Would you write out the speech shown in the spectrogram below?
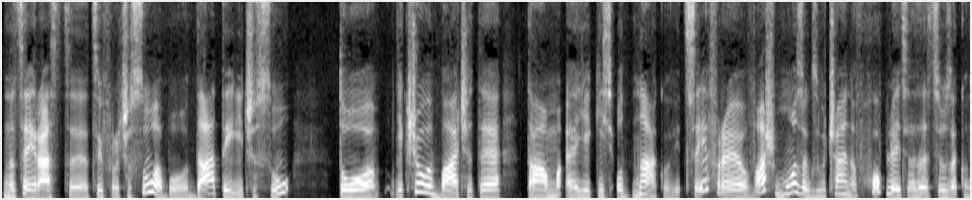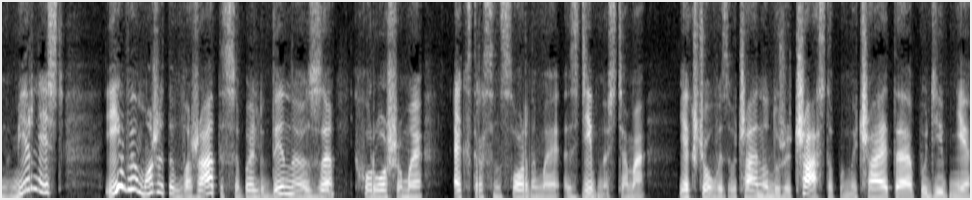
на цей раз це цифру часу або дати і часу, то якщо ви бачите там е, якісь однакові цифри, ваш мозок, звичайно, вхоплюється за цю закономірність, і ви можете вважати себе людиною з хорошими екстрасенсорними здібностями, якщо ви, звичайно, дуже часто помічаєте подібні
